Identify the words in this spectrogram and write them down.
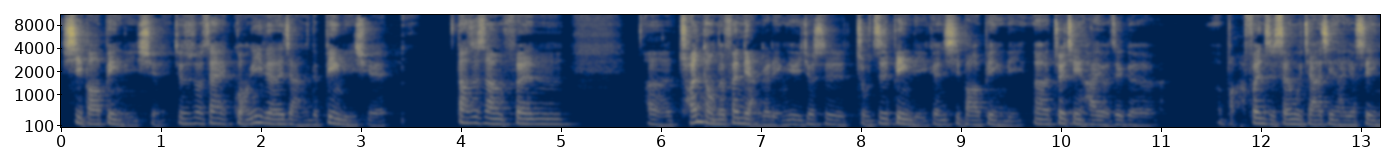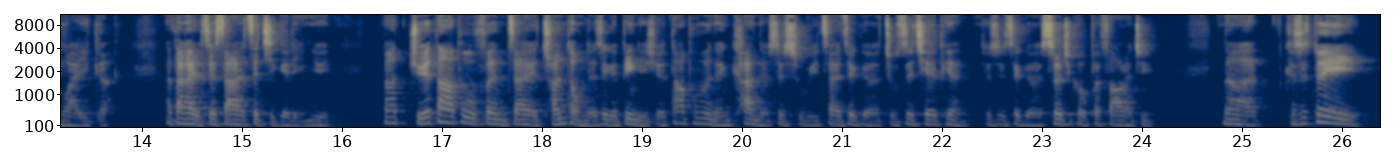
细胞病理学，就是说在广义的来讲的病理学，大致上分呃传统的分两个领域，就是组织病理跟细胞病理。那最近还有这个把分子生物加进来，又是另外一个。那大概有这三这几个领域。那绝大部分在传统的这个病理学，大部分人看的是属于在这个组织切片，就是这个 surgical pathology。那可是对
